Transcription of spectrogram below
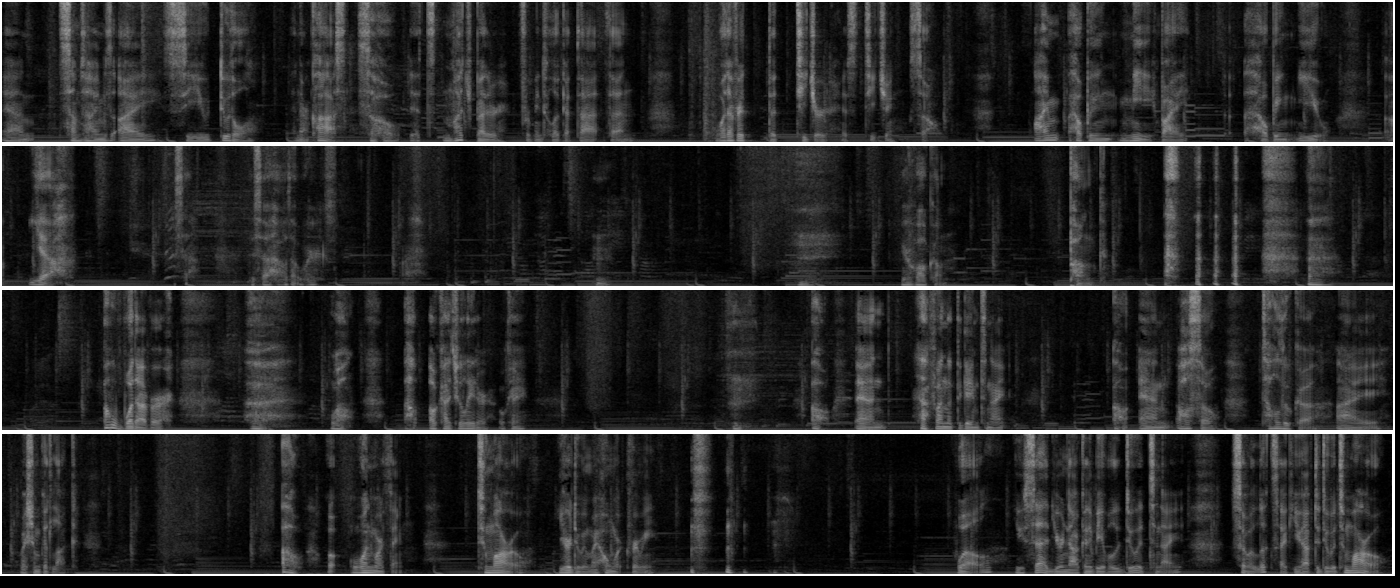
and sometimes I see you doodle in our class, so it's much better for me to look at that than whatever the teacher is teaching. So I'm helping me by helping you. Uh, yeah. Is that, is that how that works? Hmm. Hmm. You're welcome, punk. oh, whatever. well, I'll, I'll catch you later, okay? And have fun at the game tonight. Oh, and also, tell Luca I wish him good luck. Oh, uh, one more thing. Tomorrow, you're doing my homework for me. well, you said you're not going to be able to do it tonight, so it looks like you have to do it tomorrow.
